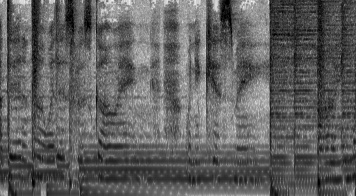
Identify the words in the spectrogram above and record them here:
I didn't know where this was going when you kissed me. Are you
